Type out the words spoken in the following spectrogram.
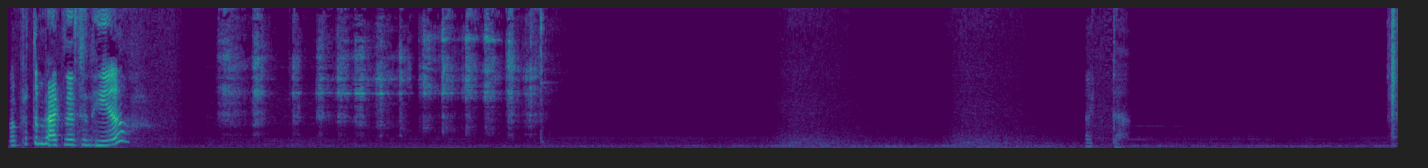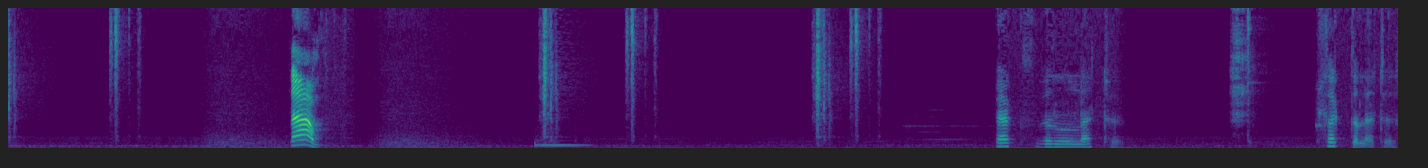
I put the magnet in here? Like that. Now! Check the letter. Click the letters.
